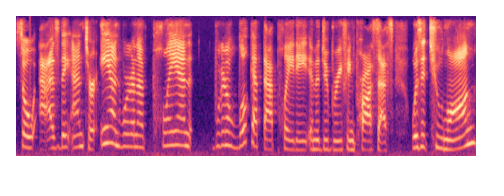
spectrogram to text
So as they enter, and we're going to plan, we're going to look at that play date in the debriefing process. Was it too long?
